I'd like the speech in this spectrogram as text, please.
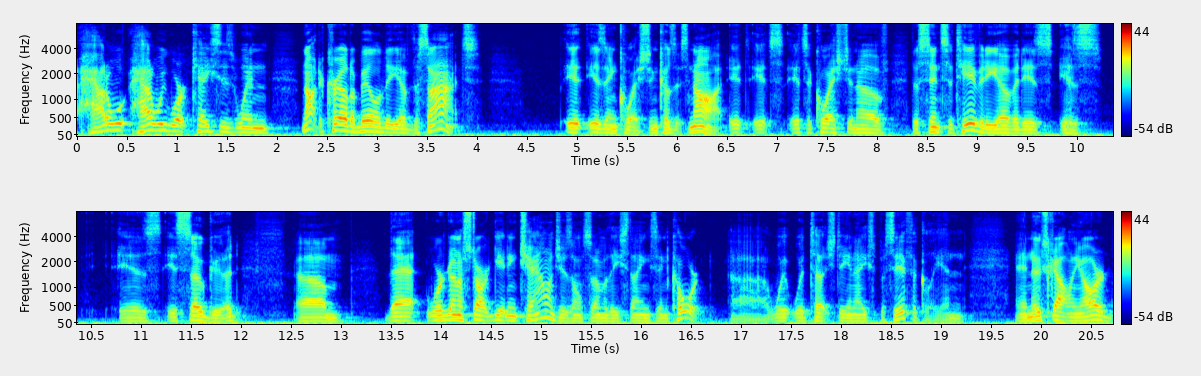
how do how do we work cases when not the credibility of the science is in question because it's not. It, it's it's a question of the sensitivity of it is is is is so good um, that we're going to start getting challenges on some of these things in court uh, with, with, touch DNA specifically. And and New Scotland Yard,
